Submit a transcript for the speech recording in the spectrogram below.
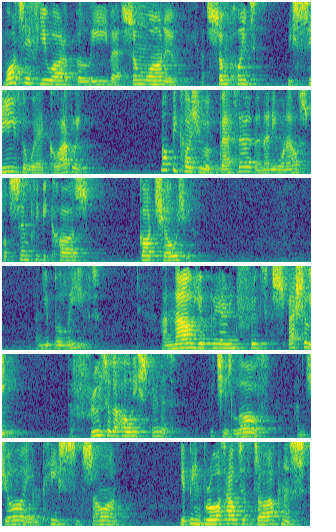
What if you are a believer, someone who at some point received the word gladly? Not because you were better than anyone else, but simply because God chose you. And you believed. And now you're bearing fruit, especially the fruit of the Holy Spirit, which is love and joy and peace and so on. You've been brought out of darkness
